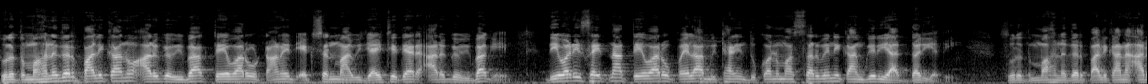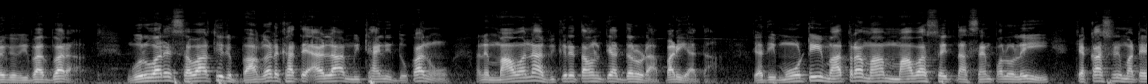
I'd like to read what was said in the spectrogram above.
સુરત મહાનગરપાલિકાનો આરોગ્ય વિભાગ તહેવારો ટાણે જ એક્શનમાં આવી જાય છે ત્યારે આરોગ્ય વિભાગે દિવાળી સહિતના તહેવારો પહેલાં મીઠાઈની દુકાનોમાં સર્વેની કામગીરી હાથ ધરી હતી. સુરત મહાનગરપાલિકાના આરોગ્ય વિભાગ દ્વારા ગુરુવારે સવારથી જ ભાગડ ખાતે આવેલા મીઠાઈની દુકાનો અને માવાના વિક્રેતાઓને ત્યાં દરોડા પાડ્યા હતા. જ્યાંથી મોટી માત્રામાં માવા સહિતના સેમ્પલો લઈ ચકાસણી માટે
